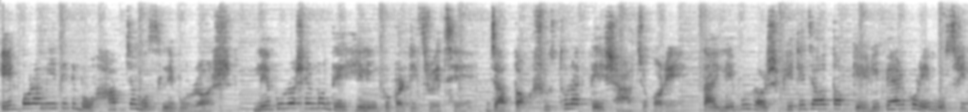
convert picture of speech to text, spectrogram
এরপর আমি এতে দেব হাফ চামচ লেবুর রস। লেবুর রসের মধ্যে হিলিং প্রপার্টিজ রয়েছে, যা ত্বক সুস্থ রাখতে সাহায্য করে। তাই লেবুর রস ফেটে যাওয়া ত্বককে রিপেয়ার করে মসৃণ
